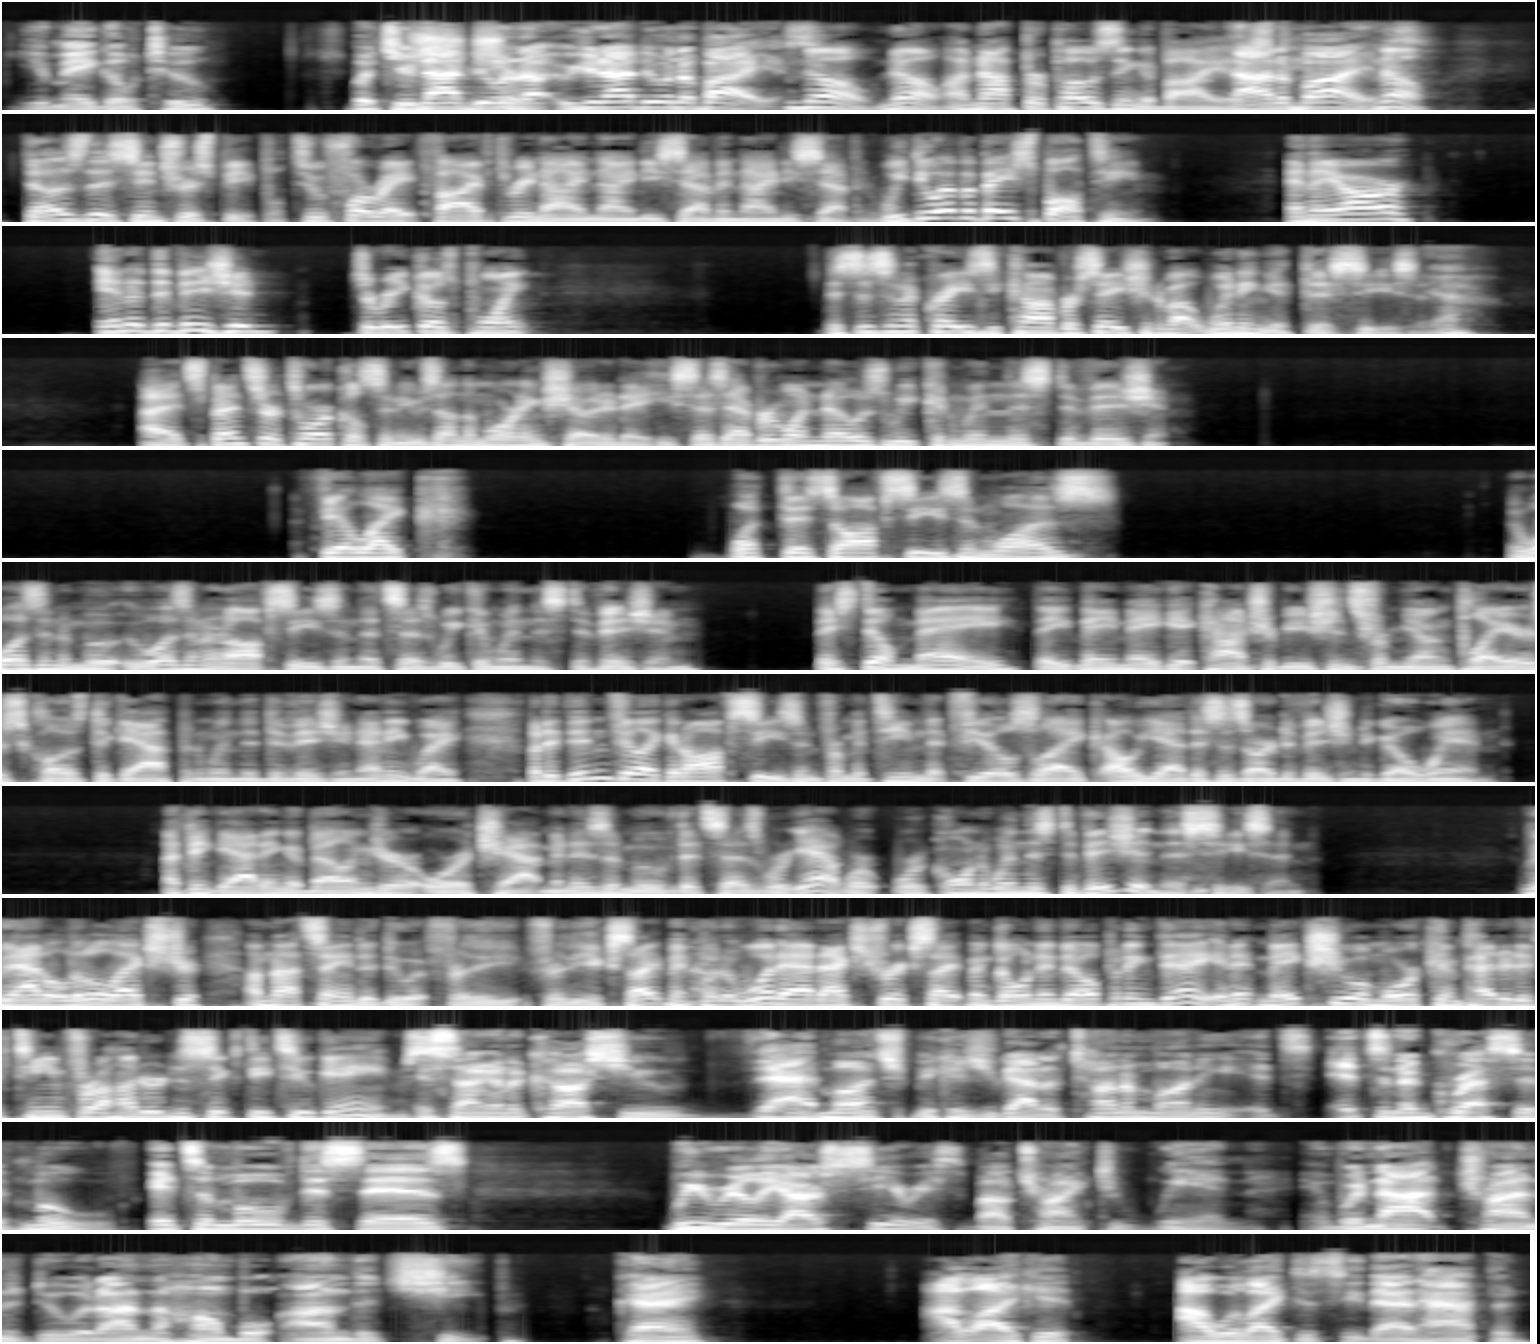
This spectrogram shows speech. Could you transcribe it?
you may go two, but you're not doing Sure. a, you're not doing a Baez. No, no, I'm not proposing a Baez. Not a Baez. No. Does this interest people? 248 539 9797. We do have a baseball team, and they are in a division, to Rico's point. This isn't a crazy conversation about winning it this season. Yeah. Uh, it's Spencer Torkelson. He was on the morning show today. He says everyone knows we can win this division. I feel like what this offseason was, it wasn't a mo- it wasn't an offseason that says we can win this division. They still may. They, they may get contributions from young players, close the gap, and win the division anyway. But it didn't feel like an offseason from a team that feels like, oh, yeah, this is our division to go win. I think adding a Bellinger or a Chapman is a move that says, we're, yeah, we're, we're going to win this division this season. Add a little extra. I'm not saying to do it for the for the excitement, but it would add extra excitement going into opening day, and it makes you a more competitive team for 162 games. It's not going to cost you that much because you got a ton of money. It's it's an aggressive move. It's a move that says we really are serious about trying to win, and we're not trying to do it on the humble, on the cheap. Okay, I like it. I would like to see that happen.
